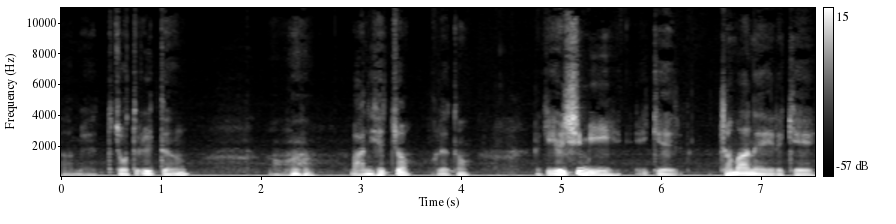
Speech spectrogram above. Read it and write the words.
다음에 또 저것도 1등 어, 많이 했죠. 그래도 이렇게 열심히 이렇게 저만의 이렇게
